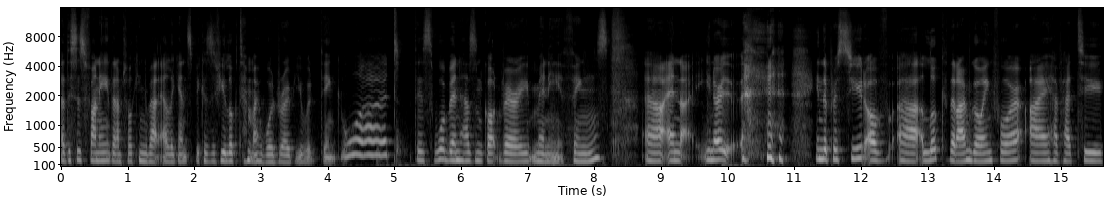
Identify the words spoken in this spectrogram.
uh, this is funny that I'm talking about elegance because if you looked at my wardrobe, you would think, what? This woman hasn't got very many things. Uh, and, you know, in the pursuit of uh, a look that I'm going for, I have had to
